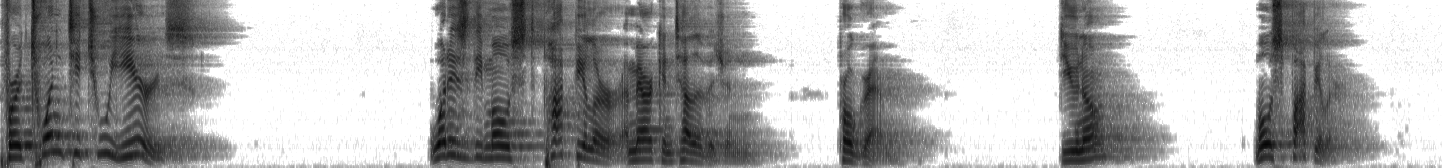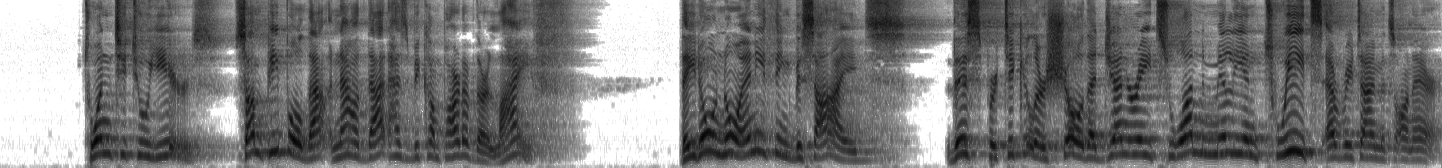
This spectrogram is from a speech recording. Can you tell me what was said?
For 22 years, what is the most popular American television program? Do you know? Most popular. 22 years. Some people that, now that has become part of their life. They don't know anything besides this particular show that generates 1 million tweets every time it's on air.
